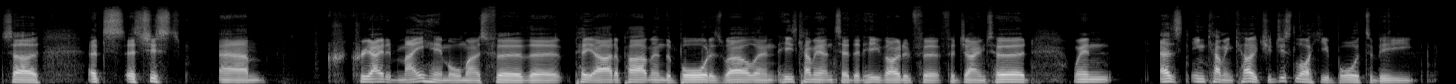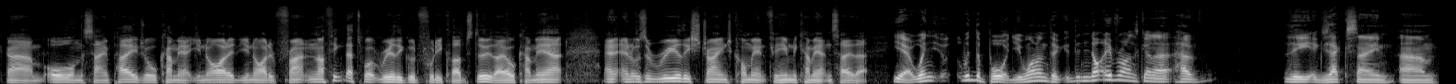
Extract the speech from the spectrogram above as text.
So it's it's just um, cr- created mayhem almost for the PR department, the board as well. And he's come out and said that he voted for for James Hird when, as incoming coach, you'd just like your board to be. Um, all on the same page, all come out united, united front, and I think that's what really good footy clubs do. They all come out, and, and it was a really strange comment for him to come out and say that. Yeah, when with the board, you want them to. Not everyone's going to have the exact same um,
